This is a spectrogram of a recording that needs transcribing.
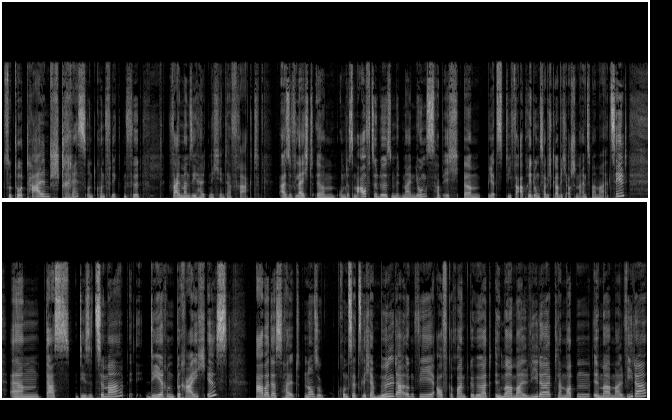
zu totalem Stress und Konflikten führt, weil man sie halt nicht hinterfragt. Also vielleicht, ähm, um das mal aufzulösen mit meinen Jungs, habe ich ähm, jetzt die Verabredung, das habe ich glaube ich auch schon ein, zwei Mal erzählt, ähm, dass diese Zimmer deren Bereich ist, aber dass halt ne, so grundsätzlicher Müll da irgendwie aufgeräumt gehört, immer mal wieder, Klamotten immer mal wieder.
